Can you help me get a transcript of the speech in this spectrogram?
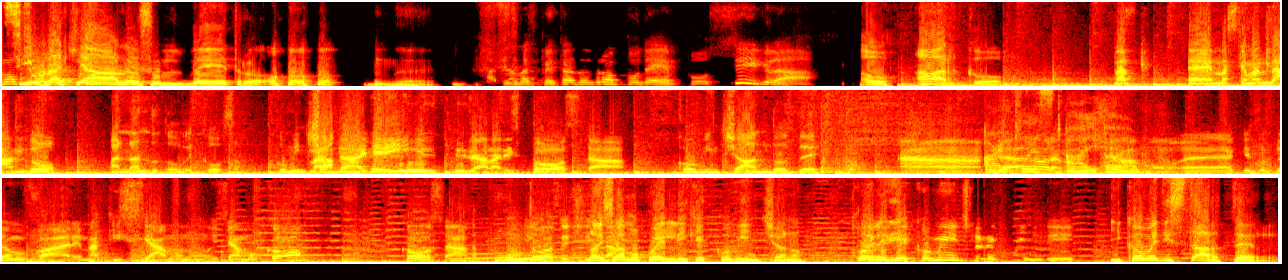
Sì, una chiave sul vetro. Abbiamo aspettato troppo tempo. Sigla! Oh, Marco, Ma, eh, ma stiamo andando? Andando dove? Cosa? Ma Cominciando. dai, che insita la risposta. Cominciando, ho detto. Ah, e allora cominciamo. Eh, che dobbiamo fare? Ma chi siamo noi? Siamo co? Cosa? Appunto, cosa noi siamo quelli che cominciano. quelli Comedy- che cominciano e quindi I comedy starter.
